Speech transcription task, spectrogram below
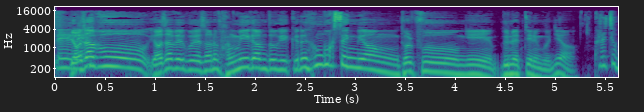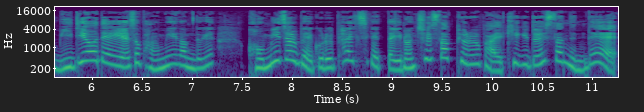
네네. 여자부 여자 배구에서는 박미 감독이 이끄는 흥국생명 돌풍이 눈에 띄는군요. 그렇죠. 미디어 데이에서 박미희 감독이 거미줄 배구를 펼치겠다 이런 출사표를 밝히기도 했었는데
